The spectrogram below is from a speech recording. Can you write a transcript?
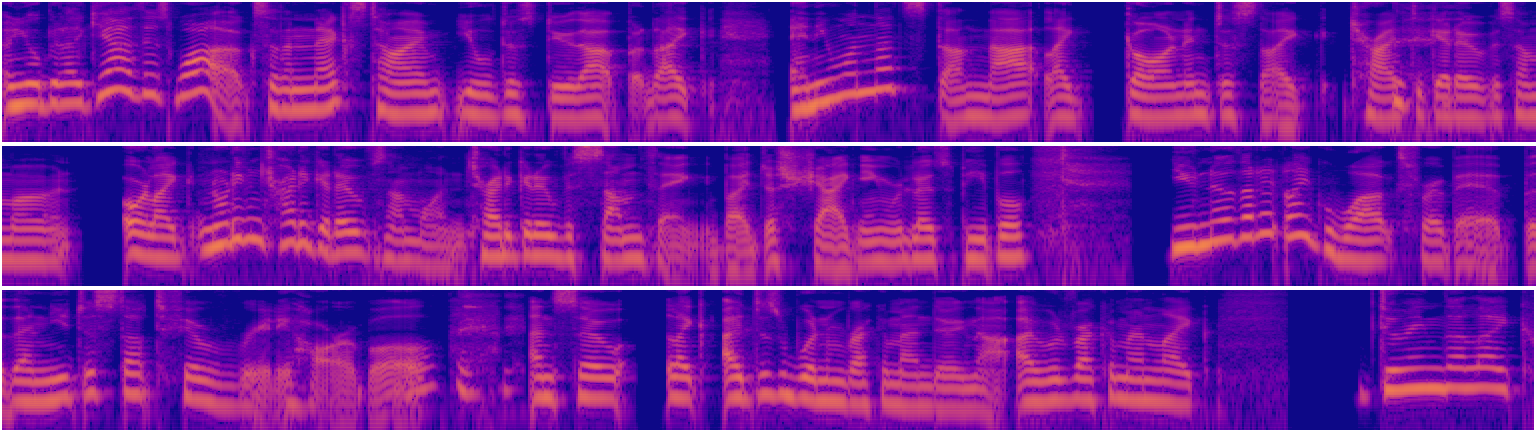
and you'll be like, yeah, this works. So the next time you'll just do that. But like anyone that's done that, like gone and just like tried to get over someone or like not even try to get over someone, try to get over something by just shagging with loads of people. You know that it like works for a bit, but then you just start to feel really horrible. And so, like, I just wouldn't recommend doing that. I would recommend, like, doing the, like,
